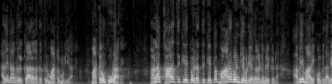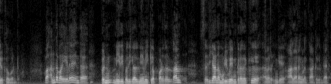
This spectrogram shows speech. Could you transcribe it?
அதை நாங்கள் இக்காலகட்டத்தில் மாற்ற முடியாது. மாற்றவும் கூடாது. ஆனால் காலத்துக்கேற்ப இடத்துக்கேற்ப மாற வேண்டிய விடயங்கள் இருக்கின்றன. அவை மாறிக்கொண்டு தான் இருக்க வேண்டும். இப்போ அந்த வகையில் இந்த பெண் நீதிபதிகள் நியமிக்கப்படுதல் தான் சரியான முடிவு என்கிறதுக்கு அவர் இங்கே ஆதாரங்களை காட்டுகின்றார்.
